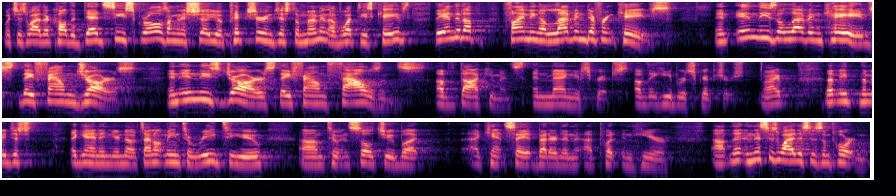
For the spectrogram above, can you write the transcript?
which is why they're called the Dead Sea Scrolls. I'm going to show you a picture in just a moment of what these caves. They ended up finding 11 different caves. And in these 11 caves, they found jars. And in these jars, they found thousands of documents and manuscripts of the Hebrew scriptures. All right? Let me, let me just, again, in your notes, I don't mean to read to you um, to insult you, but I can't say it better than I put in here. Um, and this is why this is important.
